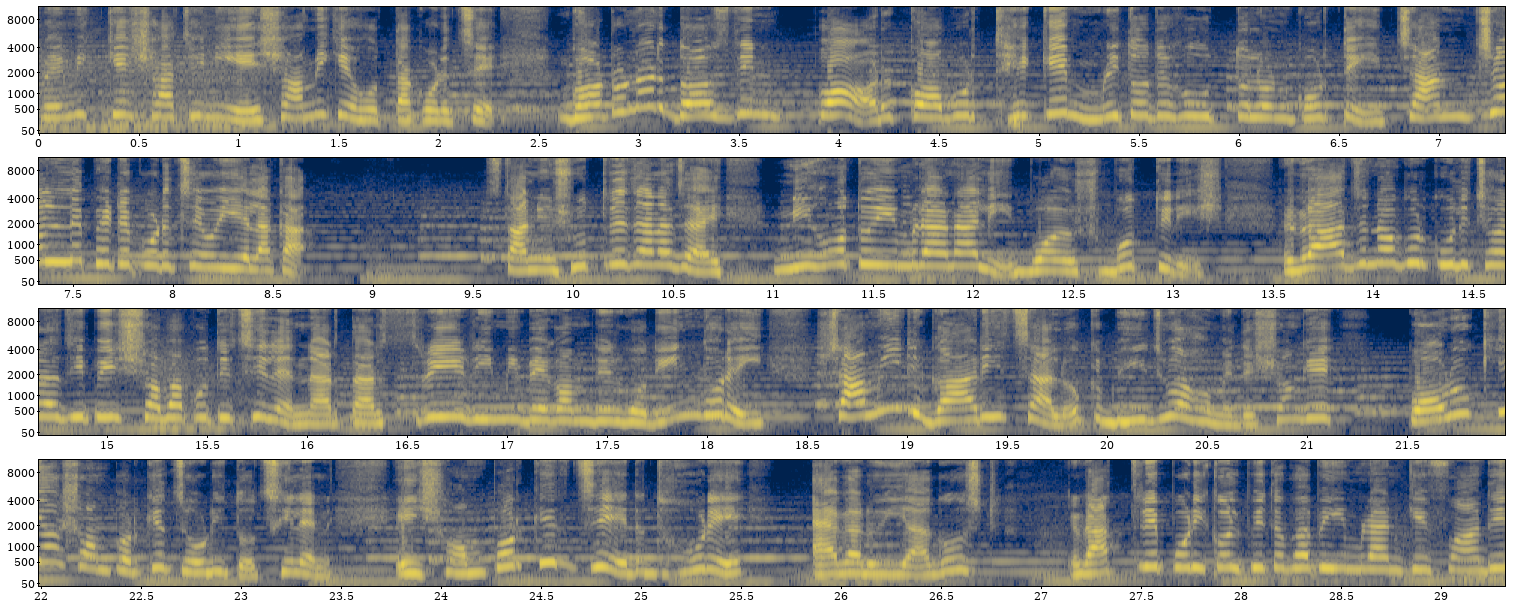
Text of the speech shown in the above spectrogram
প্রেমিককে সাথে নিয়ে স্বামীকে হত্যা করেছে। ঘটনার দশ দিন পর কবর থেকে মৃতদেহ উত্তোলন করতেই চাঞ্চল্যে ফেটে পড়েছে ওই এলাকা। স্থানীয় সূত্রে জানা যায়, নিহত ইমরান আলী বয়স বত্রিশ। রাজনগর কুলিছড়া জিপির সভাপতি ছিলেন আর তার স্ত্রী রিমি বেগম দীর্ঘদিন ধরেই স্বামীর গাড়ি চালক ভিজু আহমেদের সঙ্গে পরকীয়া সম্পর্কে জড়িত ছিলেন। এই সম্পর্কের জের ধরে এগারোই আগস্ট রাত্রে পরিকল্পিতভাবে ইমরানকে ফাঁদে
